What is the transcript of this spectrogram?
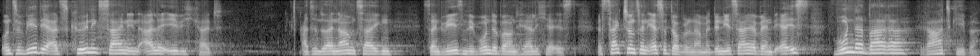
und so wird er als König sein in alle Ewigkeit. Also seinen Namen zeigen, sein Wesen, wie wunderbar und herrlich er ist. Das zeigt schon sein erster Doppelname, den Jesaja erwähnt. Er ist wunderbarer Ratgeber.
